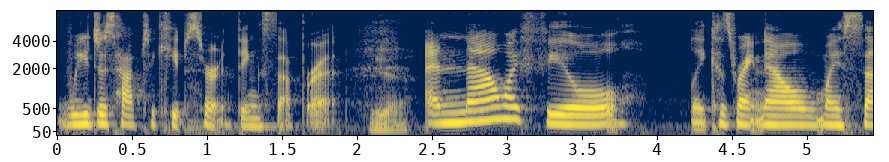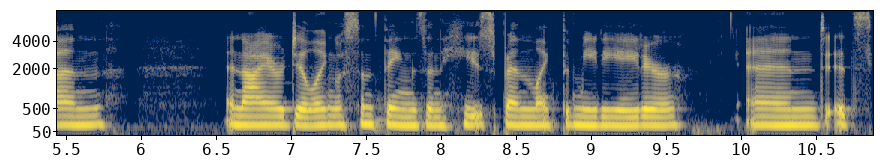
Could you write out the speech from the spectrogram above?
we just have to keep certain things separate yeah, and now I feel like, because right now my son and I are dealing with some things, and he's been like the mediator. And it's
